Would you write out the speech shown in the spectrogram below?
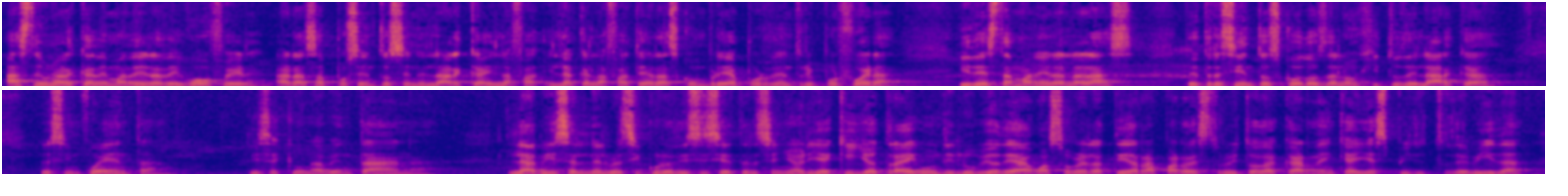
Hazte un arca de madera de gofer, harás aposentos en el arca y la, y la, calafatearás con brea por dentro y por fuera, y de esta manera la harás. De 300 codos la longitud del arca, de 50, dice que una ventana. Le avisa en el versículo 17 el Señor, y aquí yo traigo un diluvio de agua sobre la tierra para destruir toda carne en que haya espíritu de vida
